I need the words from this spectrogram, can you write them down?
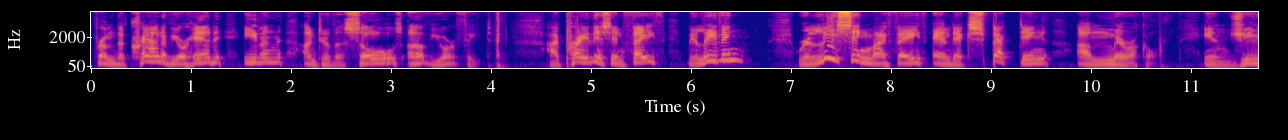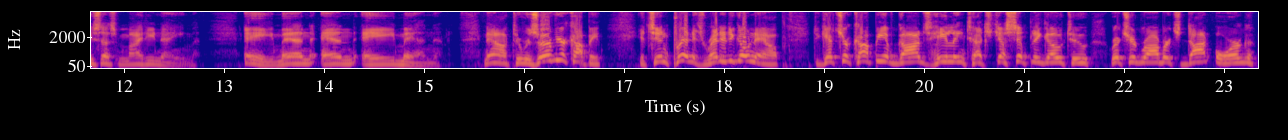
from the crown of your head even unto the soles of your feet. I pray this in faith, believing releasing my faith and expecting a miracle. In Jesus' mighty name. Amen and amen. Now, to reserve your copy, it's in print, it's ready to go now. To get your copy of God's Healing Touch, just simply go to richardroberts.org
